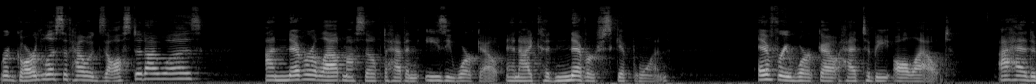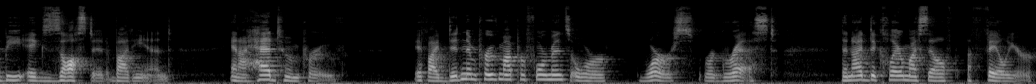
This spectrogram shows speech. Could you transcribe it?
Regardless of how exhausted I was, I never allowed myself to have an easy workout, and I could never skip one. Every workout had to be all out. I had to be exhausted by the end, and I had to improve. If I didn't improve my performance or worse, regressed, then I'd declare myself a failure.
